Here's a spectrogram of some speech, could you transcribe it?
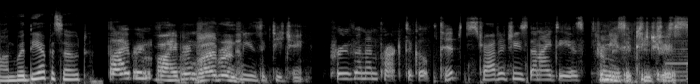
On with the episode. Vibrant, Vibrant, vibrant. music teaching. proven and practical Tips, strategies and ideas for music teachers.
